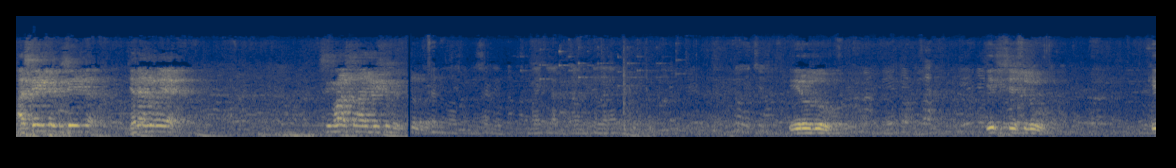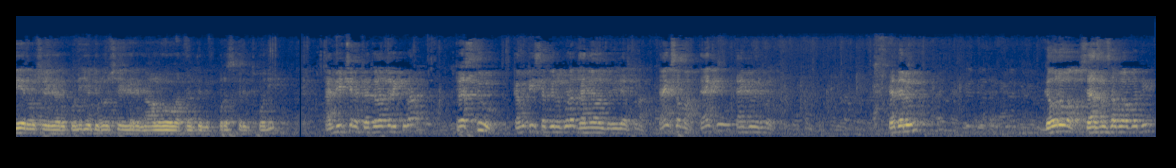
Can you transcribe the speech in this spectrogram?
అశేష విశేష జనహృదయ సింహాసనాధీశుడు ఈరోజు కీర్తి శిష్యులు కె రోషయ్య గారి కొనిజెట్టి రోషయ్య గారి నాలుగవ వర్ధంతిని పురస్కరించుకొని అందించిన పెద్దలందరికీ కూడా ట్రస్ట్ కమిటీ సభ్యులు కూడా ధన్యవాదాలు తెలియజేస్తున్నా. థ్యాంక్స్ అమ్మా. Thank you thank you very much పెద్దలు గౌరవ శాసనసభాపతి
